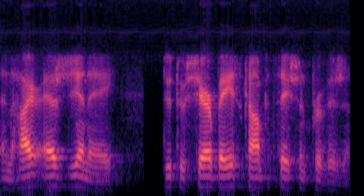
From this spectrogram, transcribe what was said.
and higher SG&A due to share-based compensation provision.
